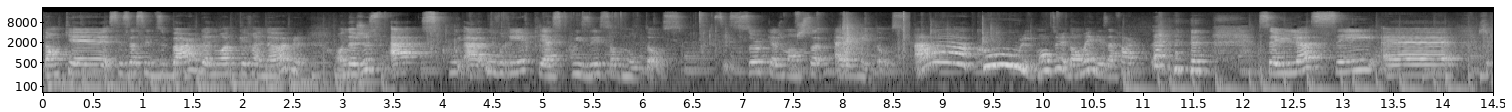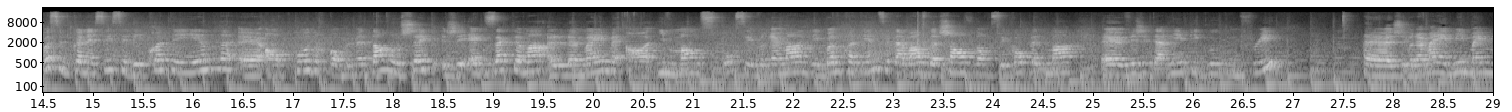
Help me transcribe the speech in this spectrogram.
Donc, euh, c'est ça, c'est du beurre de noix de Grenoble. On a juste à, à ouvrir puis à squeezer sur nos toasts sûr que je mange ça avec mes toasts. Ah, cool! Mon dieu, il y des affaires. Celui-là, c'est, euh, je sais pas si vous connaissez, c'est des protéines euh, en poudre qu'on peut mettre dans nos shakes. J'ai exactement le même en immense pot. C'est vraiment des bonnes protéines. C'est à base de chanvre, donc c'est complètement euh, végétarien puis gluten-free. J'ai vraiment aimé même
